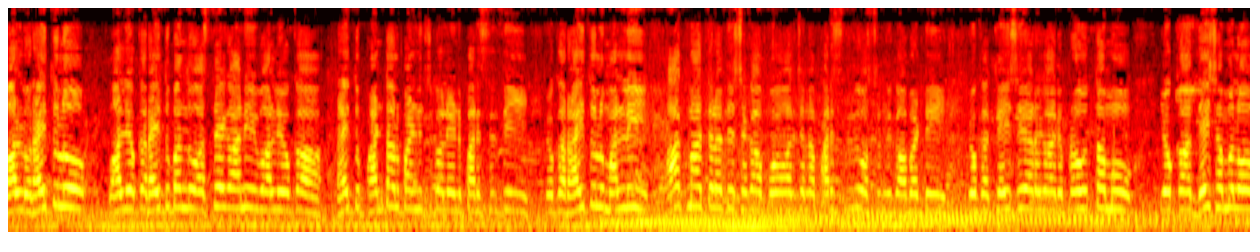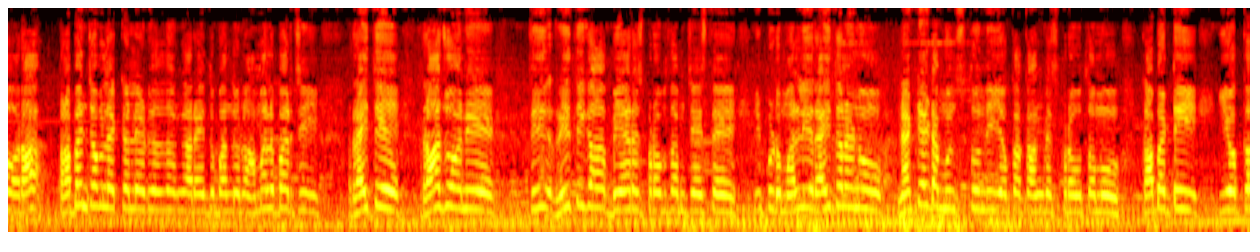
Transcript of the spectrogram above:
వాళ్ళు రైతులు వాళ్ళ యొక్క రైతు బంధు వస్తే గానీ వాళ్ళ యొక్క రైతు పంటలు పండించుకోలేని పరిస్థితి యొక్క రైతులు మళ్ళీ ఆత్మహత్యల దిశగా పోవాల్సిన పరిస్థితి వస్తుంది కాబట్టి యొక్క కేసీఆర్ గారి ప్రభుత్వము యొక్క దేశంలో రా- ప్రపంచంలో ఎక్కలేని విధంగా రైతు బంధును అమలుపరిచి రైతే రాజు అనే రీతిగా బీఆర్ఎస్ ప్రభుత్వం చేస్తే ఇప్పుడు మళ్ళీ రైతులను నట్టేట ముంచుతుంది ఈ యొక్క కాంగ్రెస్ ప్రభుత్వము. కాబట్టి ఈ యొక్క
